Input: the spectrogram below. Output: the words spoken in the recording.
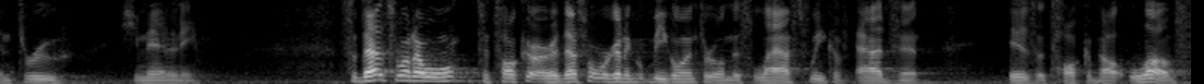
and through humanity. So that's what I want to talk, or that's what we're going to be going through on this last week of Advent, is a talk about love.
